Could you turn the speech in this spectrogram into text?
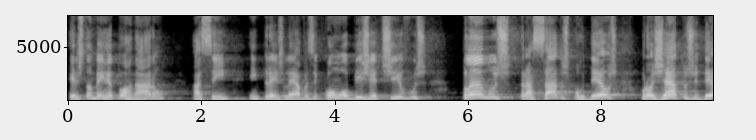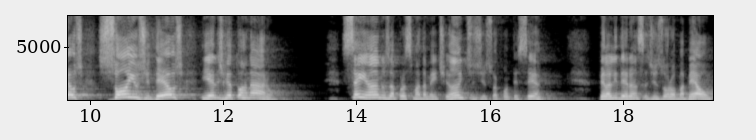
eles também retornaram assim em três levas e com objetivos, planos traçados por Deus, projetos de Deus, sonhos de Deus, e eles retornaram. Cem anos aproximadamente antes disso acontecer, pela liderança de Zorobabel,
